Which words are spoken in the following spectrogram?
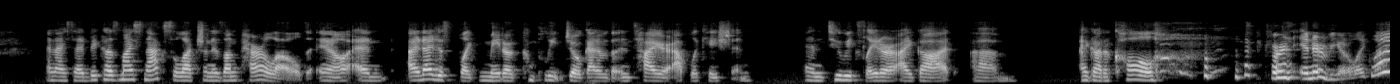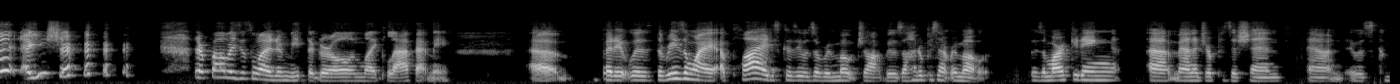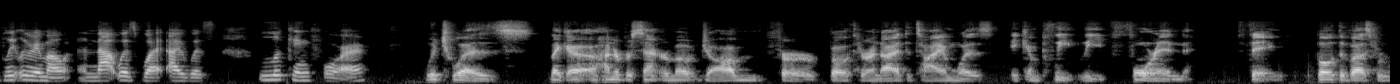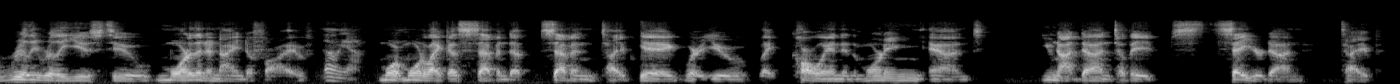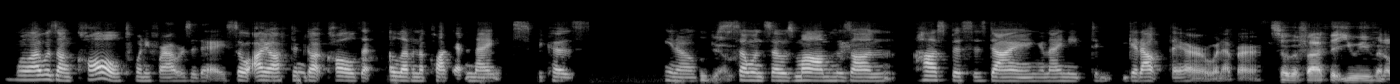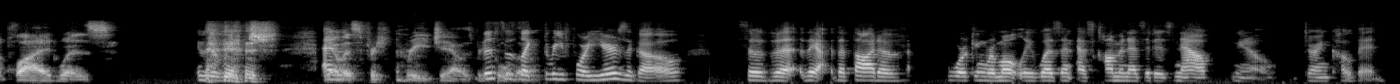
And I said, because my snack selection is unparalleled, you know, and, and I just like made a complete joke out of the entire application. And two weeks later, I got, um, I got a call for an interview. And I'm like, what? Are you sure? They're probably just wanted to meet the girl and like laugh at me. Um, but it was the reason why I applied is because it was a remote job. It was 100% remote. It was a marketing uh, manager position and it was completely remote. And that was what I was looking for. Which was like a 100% remote job for both her and I at the time was a completely foreign thing. Both of us were really, really used to more than a nine to five. Oh yeah. More, more like a seven to seven type gig where you like call in in the morning and you not done until they say you're done type. Well, I was on call 24 hours a day. So I often got calls at 11 o'clock at night because, you know, so and so's mom who's on hospice is dying and I need to get out there or whatever. So the fact that you even applied was. It was a reach. yeah, it was for reach. Yeah, it was pretty This cool, was though. like three, four years ago. So the, the, the thought of working remotely wasn't as common as it is now, you know, during COVID.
